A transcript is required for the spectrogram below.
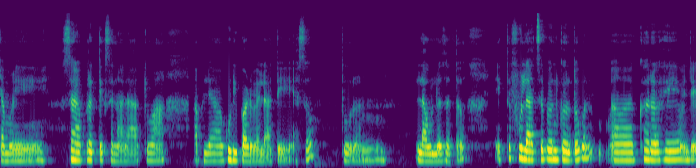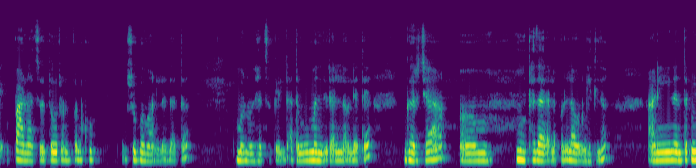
त्यामुळे स प्रत्येक सणाला किंवा आपल्या गुढीपाडव्याला ते असं तोरण लावलं जातं. एक तर फुलाचं पण करतो पण खरं हे म्हणजे पानाचं तोरण पण खूप शुभ मानलं जातं. म्हणून ह्याचं केलं आता मी मंदिराला लावले ते. घरच्या मोठ्या दाराला पण लावून घेतलं. आणि नंतर मी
